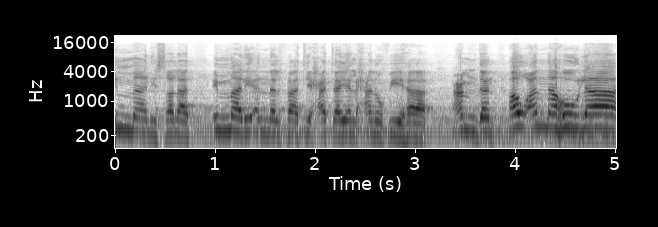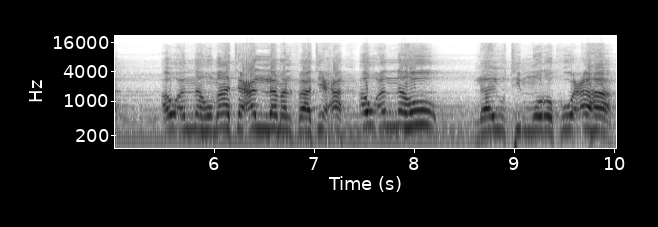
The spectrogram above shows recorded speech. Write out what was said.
إما لصلاة إما لأن الفاتحة يلحن فيها عمدا أو أنه لا أو أنه ما تعلم الفاتحة أو أنه لا يتم ركوعها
